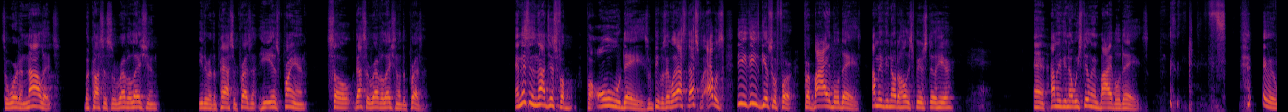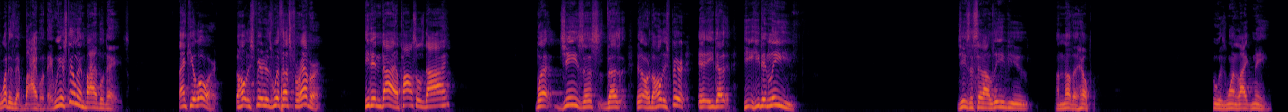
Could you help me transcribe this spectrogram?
It's a word of knowledge because it's a revelation either of the past or present. He is praying. So that's a revelation of the present. And this is not just for, for old days when people say, well, that's, that's, that was, these, these gifts were for, for Bible days. How many of you know the Holy Spirit's still here? And how many of you know we're still in Bible days? what is that Bible day? We are still in Bible days. Thank you, Lord. The Holy Spirit is with us forever. He didn't die. Apostles died. But Jesus does, or the Holy Spirit, eh, he does, he, he didn't leave. Jesus said, I'll leave you another helper. who is one like me,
